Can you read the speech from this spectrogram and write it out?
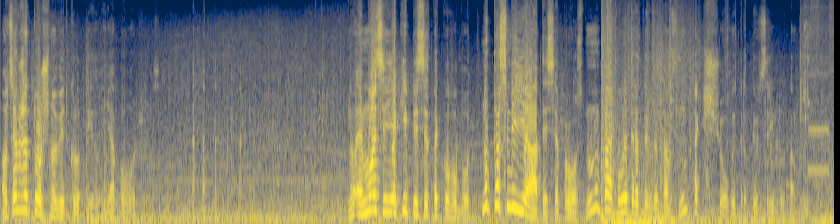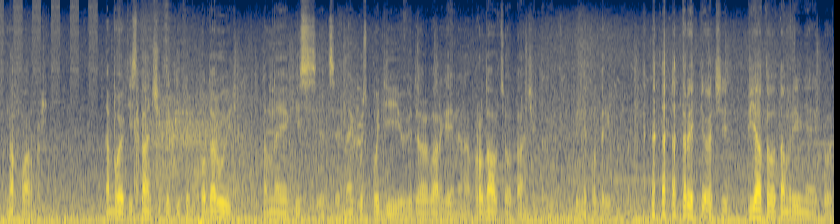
Оце вже точно відкрутили, я погоджуюсь. Ну, емоції які після такого було? Ну посміятися просто. Ну так витратив де там. Ну так що, витратив срібло там на фармиш. Або якийсь танчик, який тобі подарують там на якісь це, на якусь подію від Wargaming. Продав цього танчика, тобі не потрібен. там. Третього чи п'ятого там рівня якогось.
